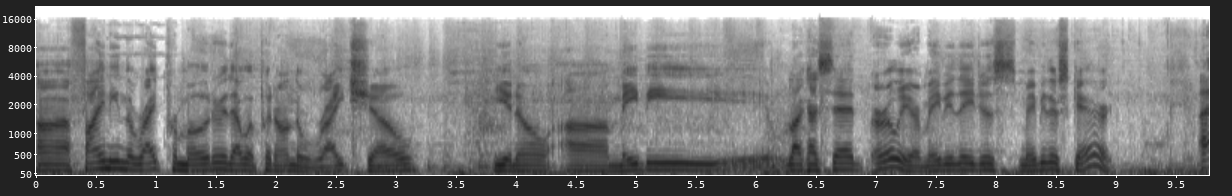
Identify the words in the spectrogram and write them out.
uh, finding the right promoter that would put on the right show. You know, uh, maybe, like I said earlier, maybe they just maybe they're scared. I, I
